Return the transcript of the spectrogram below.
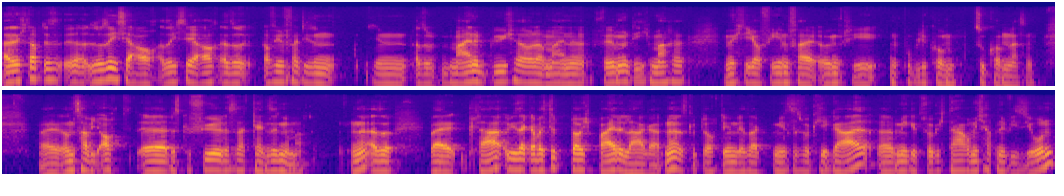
Also ich glaube, so sehe ich es ja auch. Also ich sehe auch, also auf jeden Fall diesen, diesen, also meine Bücher oder meine Filme, die ich mache, möchte ich auf jeden Fall irgendwie ein Publikum zukommen lassen. Weil sonst habe ich auch äh, das Gefühl, das hat keinen Sinn gemacht. Ne? Also, weil klar, wie gesagt, aber es gibt, glaube ich, beide Lager. Ne? Es gibt auch den, der sagt, mir ist das wirklich egal, äh, mir geht es wirklich darum, ich habe eine Vision.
